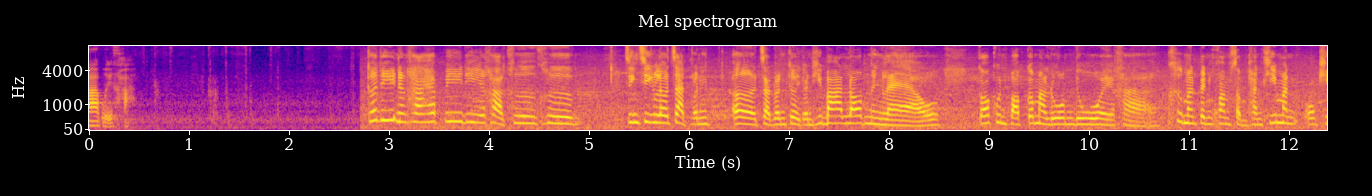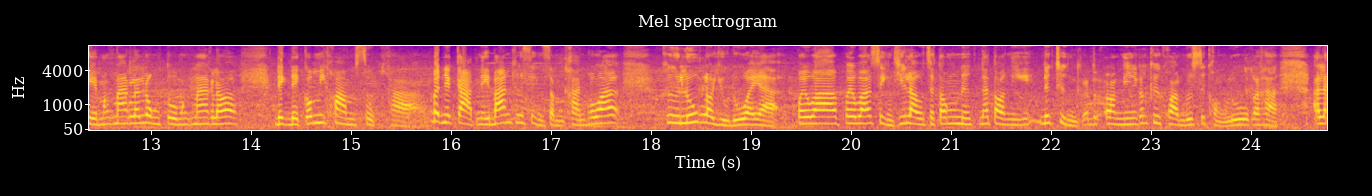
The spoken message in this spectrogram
มาก ๆเลยค่ะ ก็ดีนะคะแฮปปี้ดีค่ะคือคือจริงๆ เราจัดวันเออจัดวันเกิดกันที่บ้านรอบหนึ่งแล้ว ก็คุณป๊อปก็มาร่วมด้วยค่ะ คือมันเป็นความสัมพันธ์ที่มันโอเคมากๆ และลงตัวมากๆ แล้วเด็กๆก็มีความสุขค่ะ บรรยากาศในบ้านคือสิ่งสำคัญ เพราะว่าคือลูกเราอยู่ด้วยอะ่ะไปว่าไปว่าสิ่งที่เราจะต้องนึกณตอนนี้นึกถึงตอนนี้ก็คือความรู้สึกของลูกอะค่ะ อะไร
